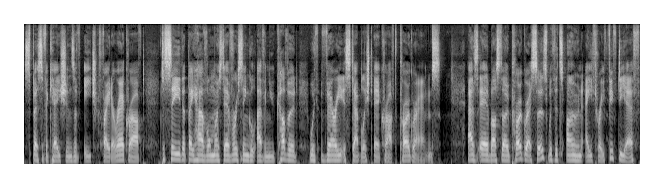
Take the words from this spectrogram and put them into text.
specifications of each freighter aircraft to see that they have almost every single avenue covered with very established aircraft programs. As Airbus, though, progresses with its own A350F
